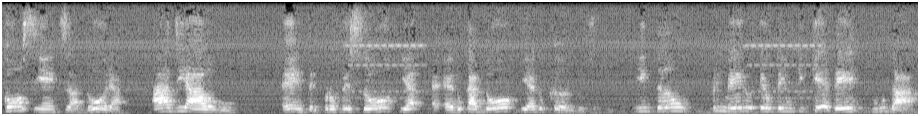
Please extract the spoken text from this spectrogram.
conscientizadora, há diálogo entre professor e educador e educandos. Então, primeiro eu tenho que querer mudar.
